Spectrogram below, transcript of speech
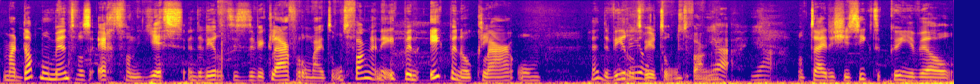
Maar dat moment was echt van yes, en de wereld is er weer klaar voor om mij te ontvangen. En ik ben, ik ben ook klaar om hè, de wereld weer te ontvangen. Ja, ja. Want tijdens je ziekte kun je wel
